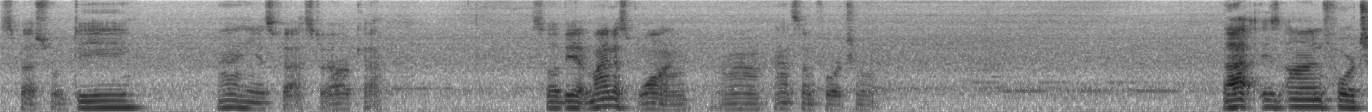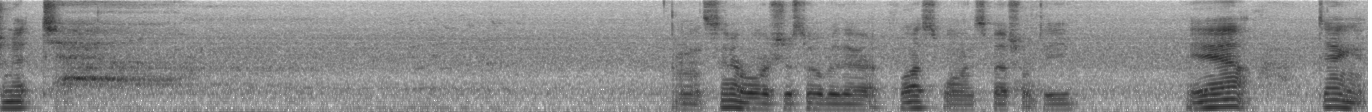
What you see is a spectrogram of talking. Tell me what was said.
Special D. And he is faster, okay. So it'll be at minus one. Uh, that's unfortunate. That is unfortunate. And Incineroar is just over there at plus one special D. Yeah, dang it.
